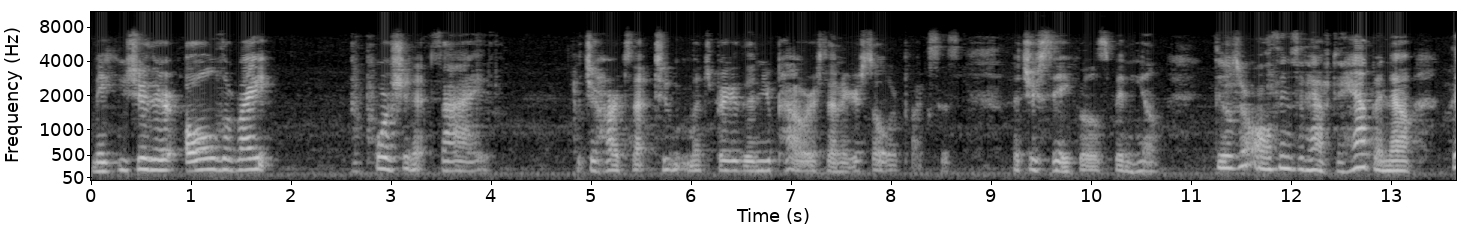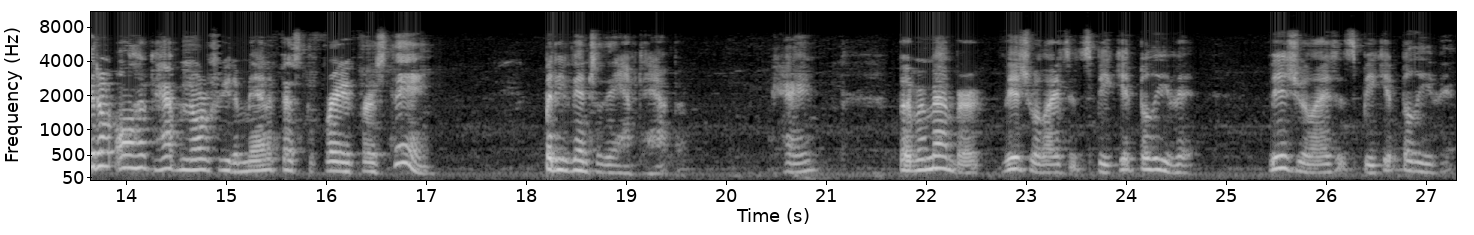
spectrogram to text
Making sure they're all the right proportionate size, that your heart's not too much bigger than your power center, your solar plexus, that your sacral has been healed. Those are all things that have to happen. Now, they don't all have to happen in order for you to manifest the very first thing, but eventually they have to happen. Okay? But remember, visualize it, speak it, believe it. Visualize it, speak it, believe it.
